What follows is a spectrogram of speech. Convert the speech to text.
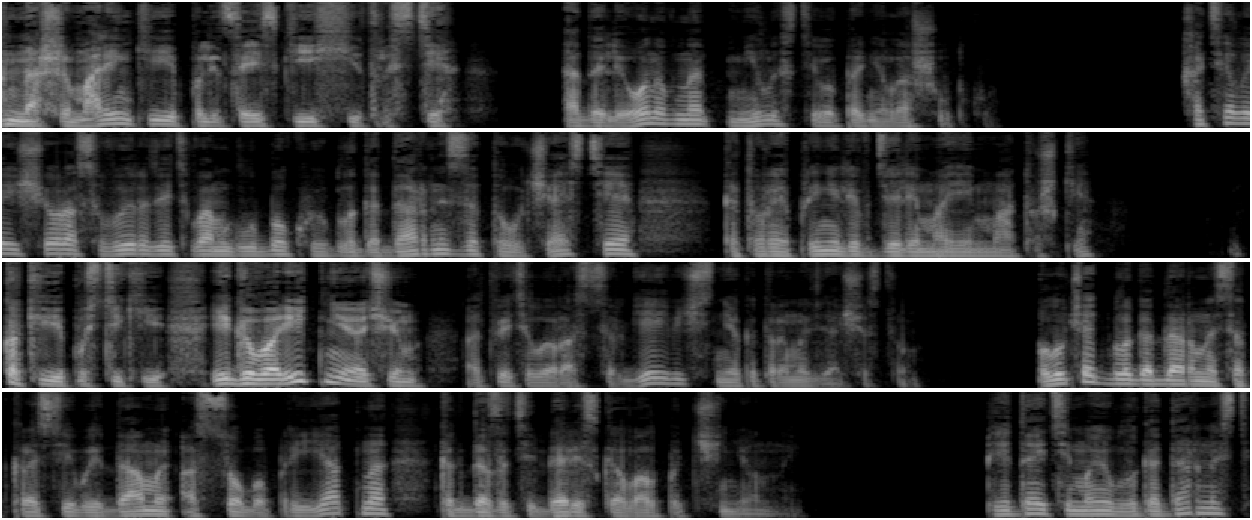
«Наши маленькие полицейские хитрости», — Аделеоновна милостиво приняла шутку. «Хотела еще раз выразить вам глубокую благодарность за то участие, которое приняли в деле моей матушки». «Какие пустяки! И говорить не о чем», — ответил Раст Сергеевич с некоторым изяществом. Получать благодарность от красивой дамы особо приятно, когда за тебя рисковал подчиненный. «Передайте мою благодарность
